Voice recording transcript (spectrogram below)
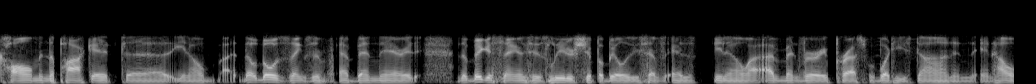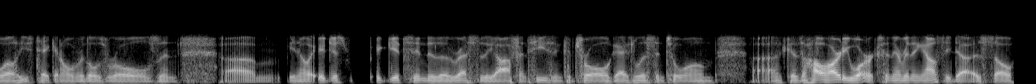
calm in the pocket. Uh, you know, th- those things have, have been there. It, the biggest thing is his leadership abilities. Have, has you know, I've been very impressed with what he's done and and how well he's taken over those roles. And um, you know, it just it gets into the rest of the offense. He's in control. Guys listen to him because uh, of how hard he works and everything else he does. So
